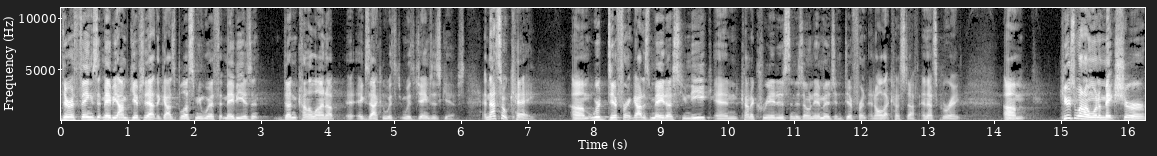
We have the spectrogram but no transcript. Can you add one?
there are things that maybe I'm gifted at that God's blessed me with that maybe isn't doesn't kind of line up exactly with, with James's gifts. And that's okay. Um, we're different. God has made us unique and kind of created us in his own image and different and all that kind of stuff. And that's great. Um, here's what I want to make sure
